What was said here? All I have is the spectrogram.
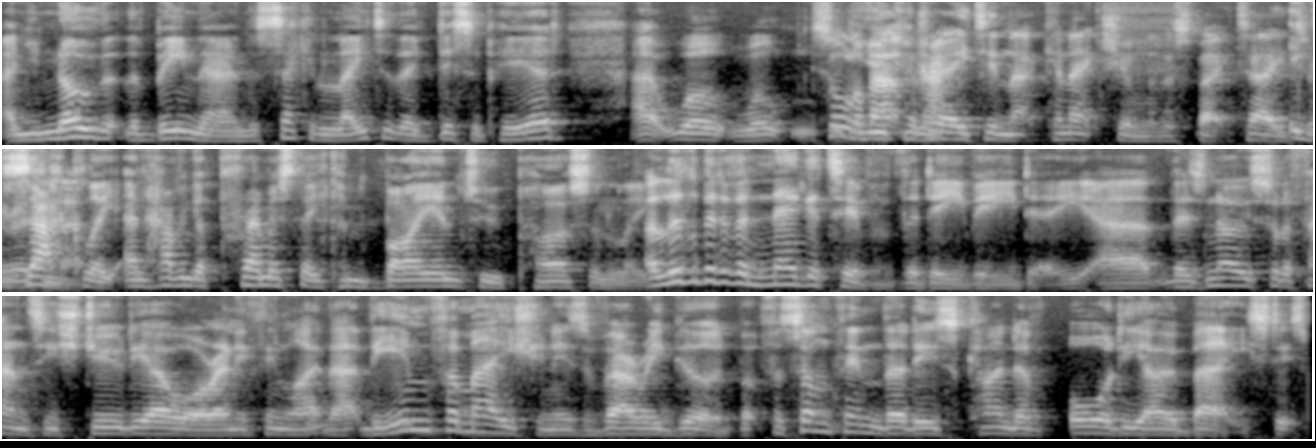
and you know that they've been there and the second later they've disappeared uh, well well it's all about creating that connection with the spectator. isn't it? exactly and having a premise they can buy into personally A little bit of a negative of the DVD. Uh, there's no sort of fancy studio or anything like that. The information is very good, but for something that is kind of audio based, it's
